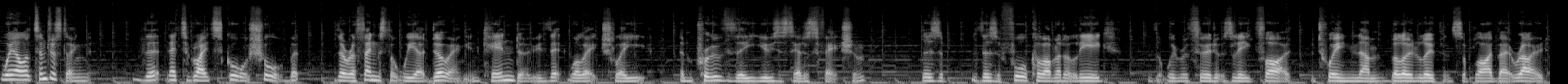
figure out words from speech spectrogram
Well, it's interesting. That, that's a great score, sure, but there are things that we are doing and can do that will actually improve the user satisfaction. There's a there's a four kilometre leg that we refer to as Leg 5 between um, Balloon Loop and Supply Bay Road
